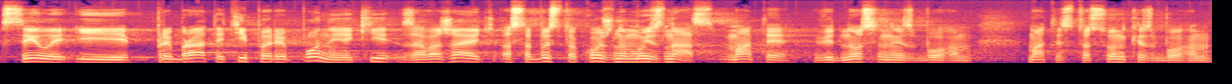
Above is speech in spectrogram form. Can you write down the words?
сили і прибрати ті перепони, які заважають особисто кожному із нас мати відносини з Богом, мати стосунки з Богом,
